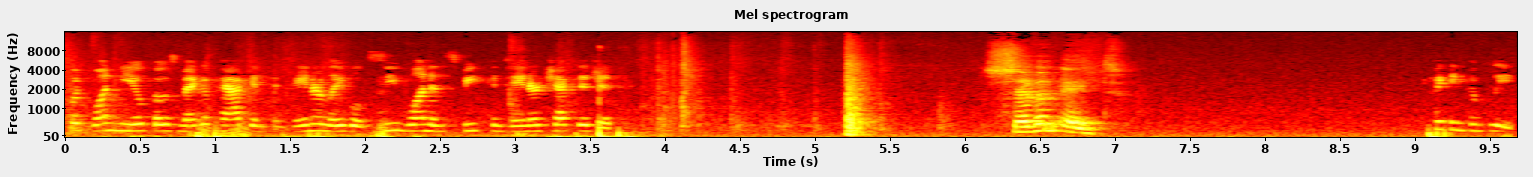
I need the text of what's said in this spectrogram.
Put 1 Neophos Mega Pack in container labeled C1 and speak container check digit. 7 8. Picking complete.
